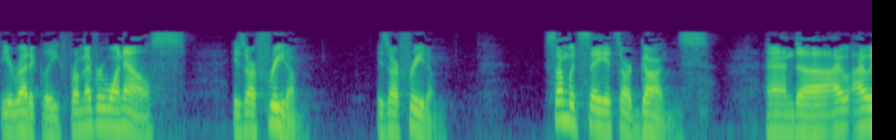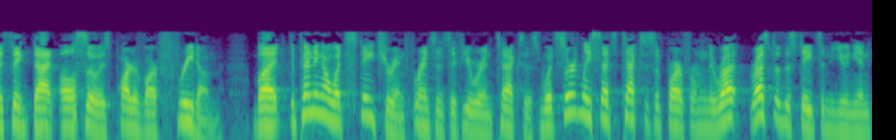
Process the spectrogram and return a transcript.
theoretically, from everyone else is our freedom. Is our freedom. Some would say it's our guns. And uh, I, I would think that also is part of our freedom. But depending on what state you're in, for instance, if you were in Texas, what certainly sets Texas apart from the re- rest of the states in the Union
